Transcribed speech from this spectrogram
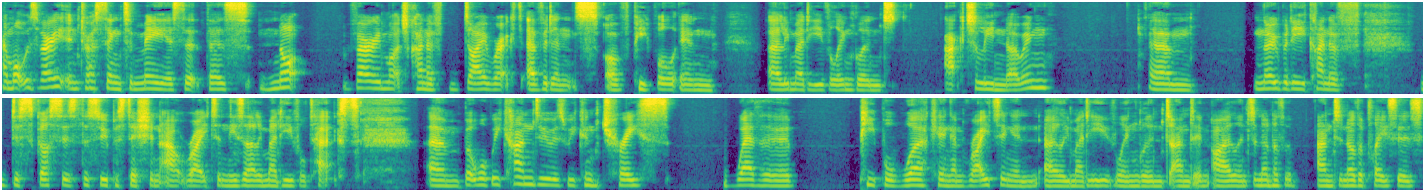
and what was very interesting to me is that there's not very much kind of direct evidence of people in early medieval England actually knowing. Um, nobody kind of discusses the superstition outright in these early medieval texts. Um, but what we can do is we can trace whether people working and writing in early medieval England and in Ireland and in other and in other places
